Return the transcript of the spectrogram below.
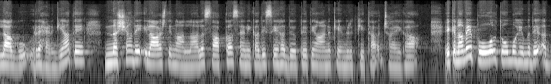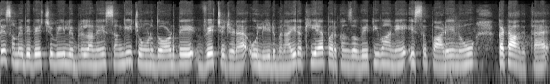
ਲਾਗੂ ਰਹਿਣਗੀਆਂ ਤੇ ਨਸ਼ਿਆਂ ਦੇ ਇਲਾਜ ਦੇ ਨਾਲ-ਨਾਲ ਸਾਬਕਾ ਸੈਨਿਕਾਂ ਦੀ ਸਿਹਤ ਦੇ ਉੱਤੇ ਧਿਆਨ ਕੇਂਦਰਿਤ ਕੀਤਾ ਜਾਏਗਾ। ਇੱਕ ਨਵੇਂ ਪੋਲ ਤੋਂ ਮੁਹਿੰਮ ਦੇ ਅੱਧੇ ਸਮੇਂ ਦੇ ਵਿੱਚ ਵੀ ਲਿਬਰਲਾਂ ਨੇ ਸੰਗੀ ਚੋਣ ਦੌੜ ਦੇ ਵਿੱਚ ਜਿਹੜਾ ਉਹ ਲੀਡ ਬਣਾਈ ਰੱਖੀ ਹੈ, ਪਰ ਕੰਜ਼ਰਵੇਟਿਵਾਂ ਨੇ ਇਸ ਪਾੜੇ ਨੂੰ ਘਟਾ ਦਿੱਤਾ ਹੈ।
